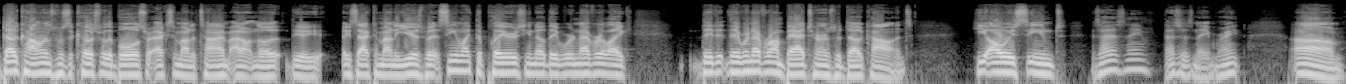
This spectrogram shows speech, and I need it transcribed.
Doug Collins was a coach for the Bulls for X amount of time. I don't know the exact amount of years, but it seemed like the players, you know, they were never like they they were never on bad terms with Doug Collins. He always seemed is that his name? That's his name, right? Um,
